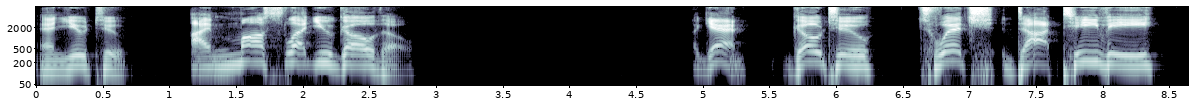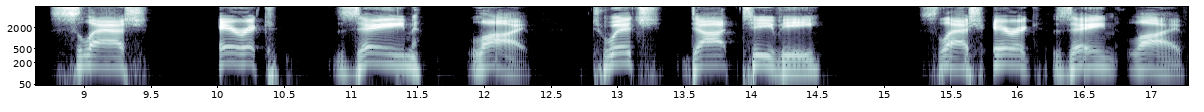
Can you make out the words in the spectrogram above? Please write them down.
and YouTube. I must let you go, though. Again, go to twitch.tv slash Eric Zane Live. Twitch.tv slash Eric Zane Live.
